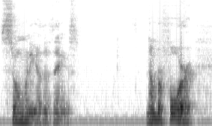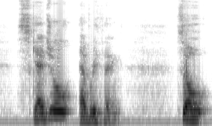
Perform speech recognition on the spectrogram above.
so many other things. Number four, schedule everything. So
